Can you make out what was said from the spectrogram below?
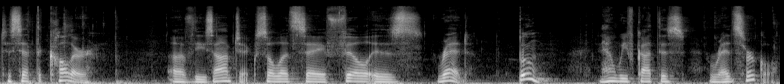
to set the color of these objects. So let's say fill is red. Boom! Now we've got this red circle.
